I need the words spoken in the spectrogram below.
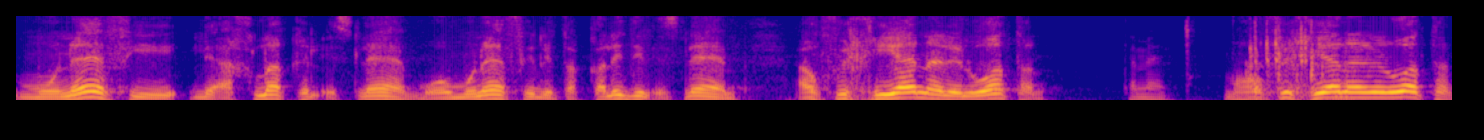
منافي لأخلاق الإسلام ومنافي لتقاليد الإسلام أو في خيانة للوطن. تمام. ما هو في خيانة للوطن.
